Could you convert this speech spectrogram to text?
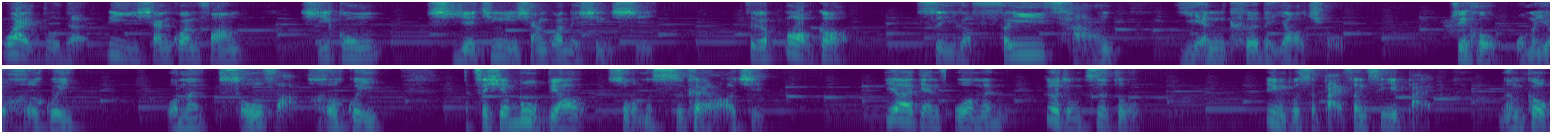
外部的利益相关方提供企业经营相关的信息。这个报告是一个非常严苛的要求。最后，我们有合规，我们守法合规，这些目标是我们时刻要牢记。第二点，我们各种制度并不是百分之一百。能够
